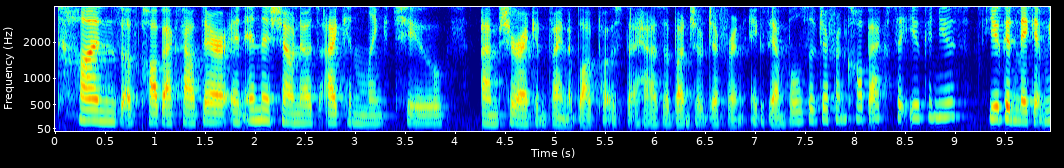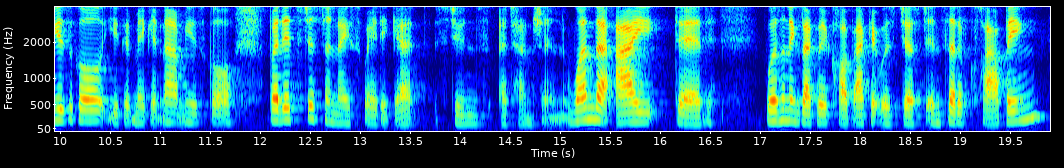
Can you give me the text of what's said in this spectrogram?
tons of callbacks out there and in the show notes I can link to I'm sure I can find a blog post that has a bunch of different examples of different callbacks that you can use. You can make it musical, you can make it not musical, but it's just a nice way to get students' attention. One that I did wasn't exactly a callback, it was just instead of clapping,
